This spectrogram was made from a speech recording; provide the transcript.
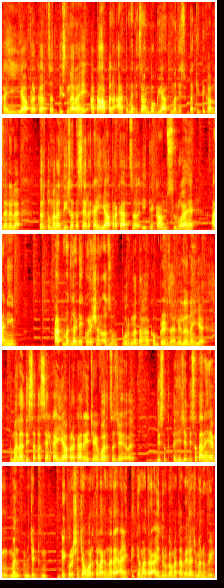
काही या प्रकारचं दिसणार आहे. आता आपण आतमध्ये जाऊन बघूया आतमध्ये सुद्धा किती काम झालेलं आहे. तर तुम्हाला दिसत असेल काही या प्रकारचं इथे काम सुरू आहे आणि आतमधलं डेकोरेशन अजून पूर्णतः कंप्लीट झालेलं नाही आहे तुम्हाला दिसत असेल काही या प्रकारे जे वरचं जे दिसत हे जे दिसत आहे ना हे मन म्हणजे डेकोरेशनच्या वरतं लागणार आहे आणि तिथे मात्र आई दुर्गा माता विराजमान होईल.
